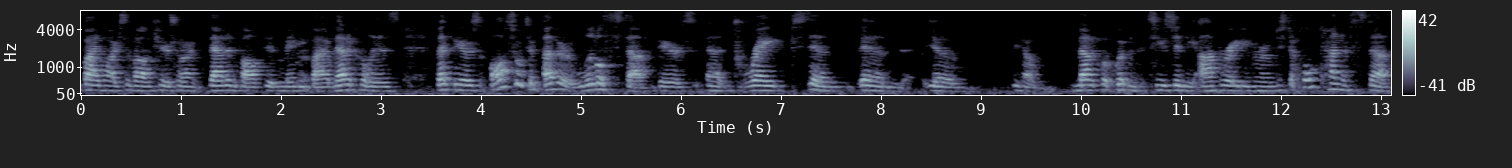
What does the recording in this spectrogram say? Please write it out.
by and large the volunteers aren't that involved in. Maybe biomedical is, but there's all sorts of other little stuff. There's uh, drapes and and you know, you know medical equipment that's used in the operating room. Just a whole ton of stuff.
